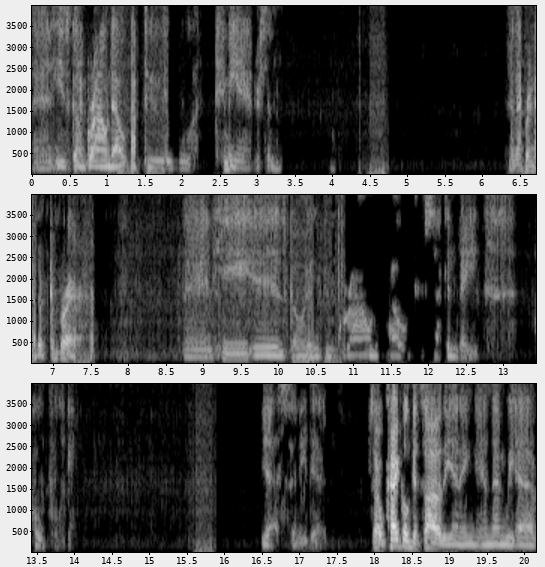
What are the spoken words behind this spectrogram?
And he's going to ground out up to Timmy Anderson. And that brings up Cabrera and he is going to ground out to second base, hopefully. Yes, and he did. So Keuchel gets out of the inning, and then we have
